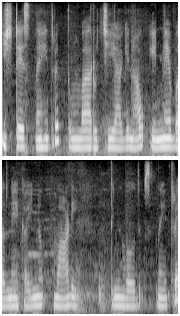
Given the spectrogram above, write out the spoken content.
ಇಷ್ಟೇ ಸ್ನೇಹಿತರೆ, ತುಂಬ ರುಚಿಯಾಗಿ ನಾವು ಎಣ್ಣೆ, ಬದನೆಕಾಯಿಯನ್ನು ಮಾಡಿ ತಿನ್ಬೋದು ಸ್ನೇಹಿತರೆ.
